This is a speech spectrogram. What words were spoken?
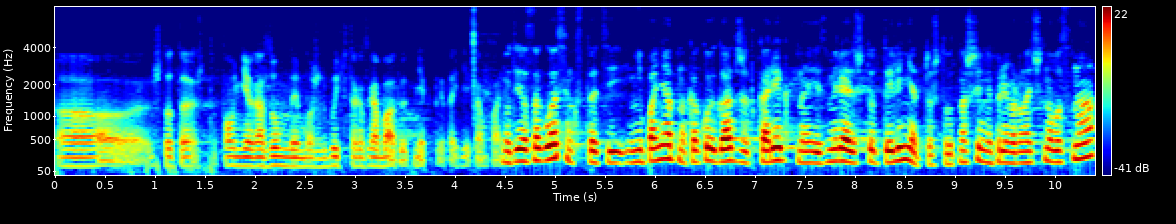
что-то что вполне разумное, может быть, что разрабатывают некоторые такие компании. Вот я согласен, кстати, непонятно, какой гаджет корректно измеряет что-то или нет. То, что в отношении, например, ночного сна,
